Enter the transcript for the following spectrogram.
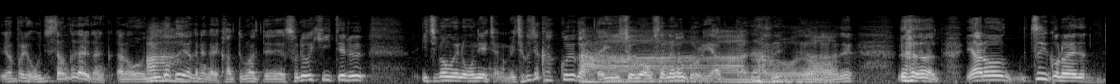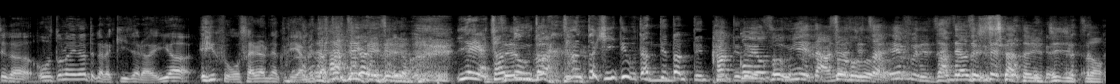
やっぱりおじさんか誰かにあの入学予約なんかで買ってもらって、ね、それを弾いてる一番上のお姉ちゃんがめちゃくちゃかっこよかった印象が幼心にあったんですね だからあのついこの間っていうか大人になってから聞いたらいや F を抑えられなくてやめたって言って。たんですけどいやいやちゃんと歌ちゃんと弾いて歌ってたってかっこよく見えた。あれは実は F で挫折してたという事実を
